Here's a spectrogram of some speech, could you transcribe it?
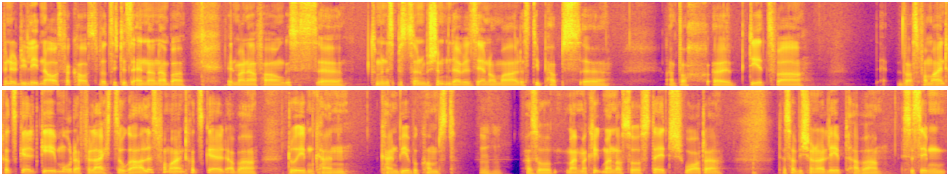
wenn du die Läden ausverkaufst, wird sich das ändern, aber in meiner Erfahrung ist es äh, zumindest bis zu einem bestimmten Level sehr normal, dass die Pubs äh, einfach äh, dir zwar was vom Eintrittsgeld geben oder vielleicht sogar alles vom Eintrittsgeld, aber du eben kein, kein Bier bekommst. Mhm. Also manchmal kriegt man noch so Stage Water, das habe ich schon erlebt, aber es ist eben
